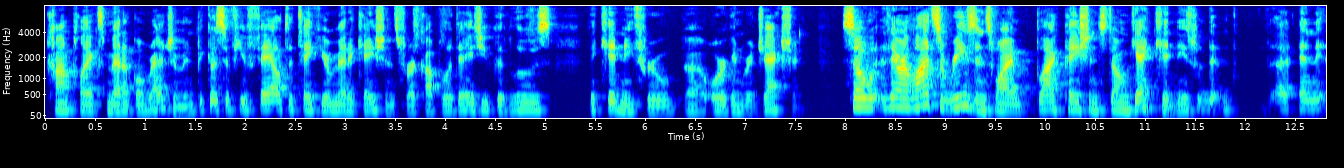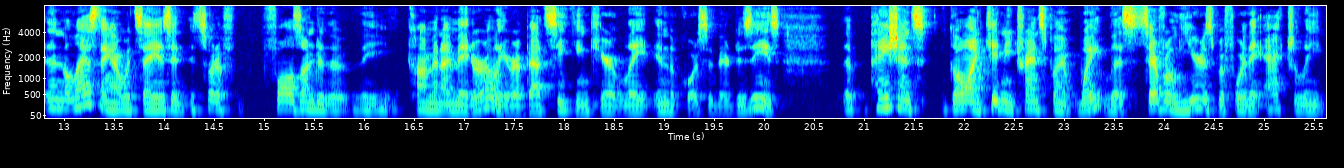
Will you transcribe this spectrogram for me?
complex medical regimen. Because if you fail to take your medications for a couple of days, you could lose the kidney through uh, organ rejection. So there are lots of reasons why Black patients don't get kidneys. Uh, and, and the last thing I would say is it, it sort of falls under the, the comment I made earlier about seeking care late in the course of their disease. The patients go on kidney transplant wait lists several years before they actually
